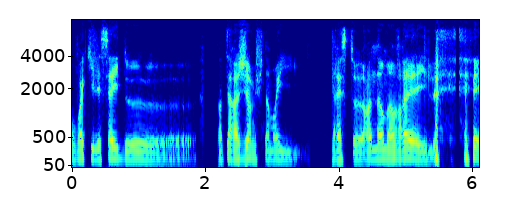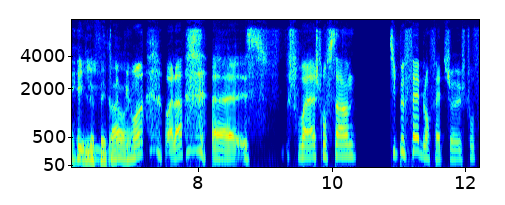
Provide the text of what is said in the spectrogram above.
on voit qu'il essaye de d'interagir, mais finalement il, il reste un homme, un vrai, et il, il, le fait pas, plus loin. Voilà. Euh, voilà, je trouve ça un petit peu faible en fait. Je, je trouve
